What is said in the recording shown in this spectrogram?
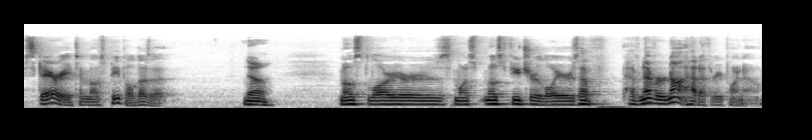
scary to most people does it No. most lawyers, most most future lawyers have have never not had a 3.0,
